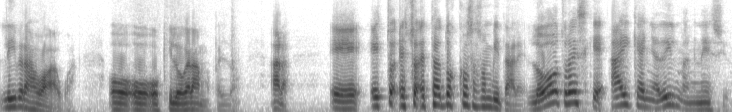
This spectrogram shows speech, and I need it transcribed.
libras o agua, o kilogramos, perdón. Eh, esto, estas dos cosas son vitales. Lo otro es que hay que añadir magnesio.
